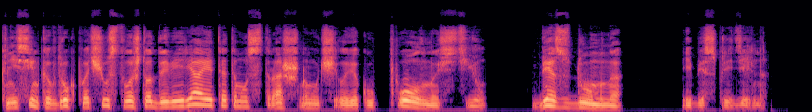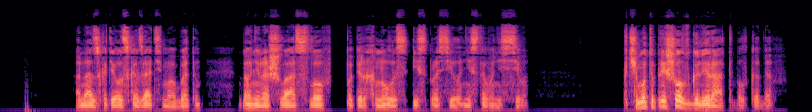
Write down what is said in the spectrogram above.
Князинка вдруг почувствовала, что доверяет этому страшному человеку полностью, бездумно и беспредельно. Она захотела сказать ему об этом, но не нашла слов, поперхнулась и спросила ни с того ни с сего. — Почему ты пришел в Галерат, волкодав?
